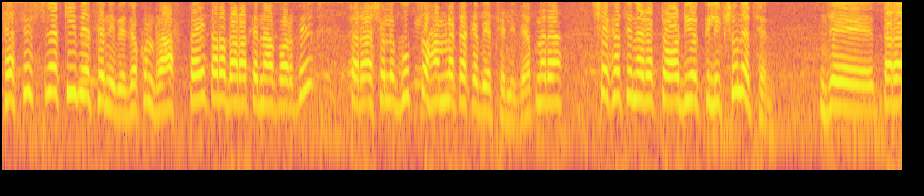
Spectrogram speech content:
ফ্যাসিস্টরা কি বেছে নেবে? যখন রাস্তায় তারা দাঁড়াতে না পারবে তারা আসলে গুপ্ত হামলাটাকে বেছে নেবে। আপনারা শেখ হাসিনার একটা অডিও ক্লিপ শুনেছেন যে তারা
